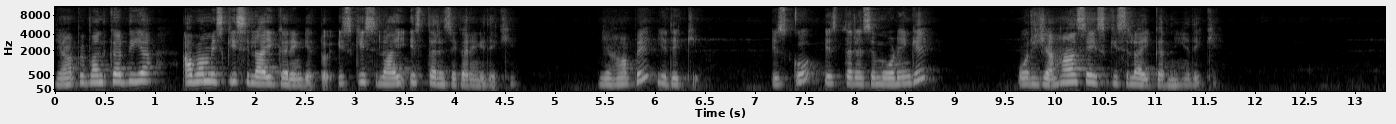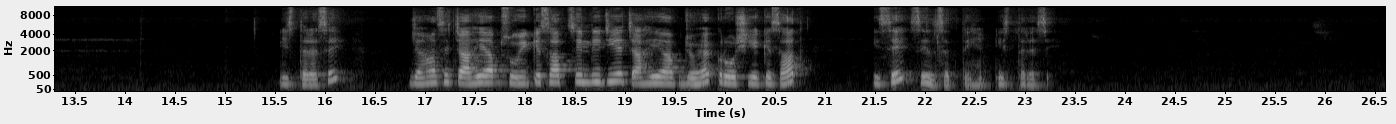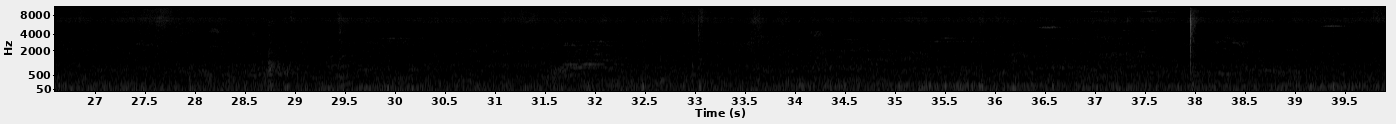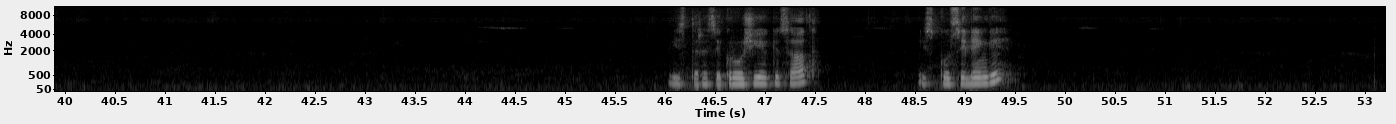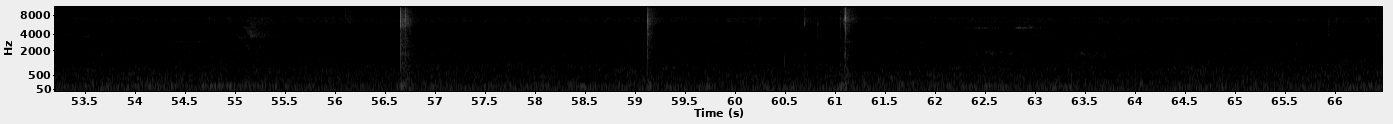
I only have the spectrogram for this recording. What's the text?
यहाँ पे बंद कर दिया। अब हम इसकी सिलाई करेंगे। तो इसकी सिलाई इस तरह से करेंगे। देखिए, यहाँ पे ये यह देखिए, इसको इस तरह से मोड़ेंगे और यहाँ से इसकी सिलाई करनी है। देखिए इस तरह से। जहाँ से चाहे आप सुई के साथ सिल लीजिए, चाहे आप जो है क्रोशिए के साथ इसे सिल सकते हैं, इस तरह से। इस तरह से क्रोशिया के साथ इसको सिलेंगे।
